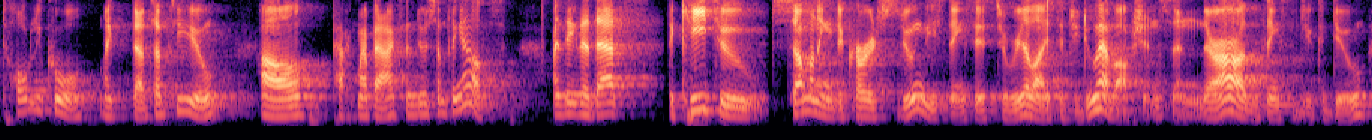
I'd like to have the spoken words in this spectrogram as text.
totally cool. Like, that's up to you. I'll pack my bags and do something else. I think that that's the key to summoning the courage to doing these things is to realize that you do have options and there are other things that you could do.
